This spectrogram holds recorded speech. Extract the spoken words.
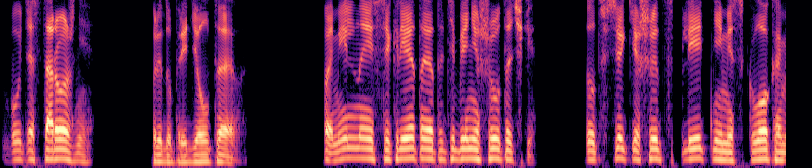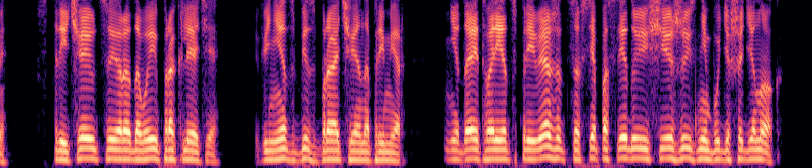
«Будь осторожнее», — предупредил Тайло. «Фамильные секреты — это тебе не шуточки. Тут все кишит сплетнями, склоками. Встречаются и родовые проклятия. Венец безбрачия, например. Не дай творец привяжется, все последующие жизни будешь одинок».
